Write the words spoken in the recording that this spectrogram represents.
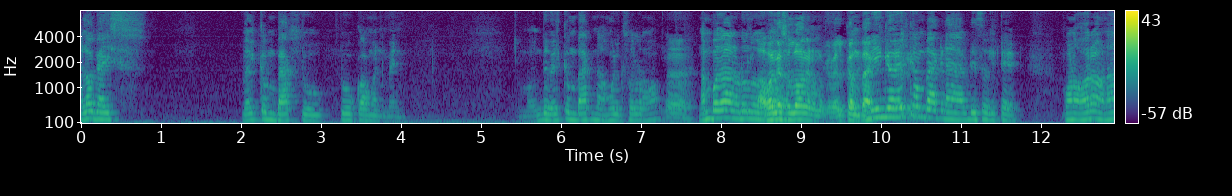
Hello guys welcome back to two common men நம்ம வந்து வெல்கம் பேக் நான் அவங்களுக்கு சொல்றோம். நம்ம தான் நடுவில் அவங்க சொல்லுவாங்க நமக்கு வெல்கம் பேக் நீங்க வெல்கம் பேக்டா அப்படி சொல்லிட்டு. போன வாரம் ஆனா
